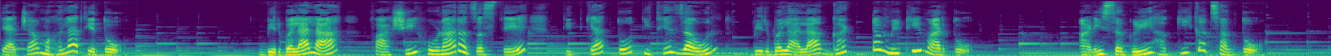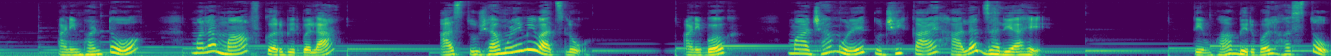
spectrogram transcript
त्याच्या महलात येतो. बिरबलाला फाशी होणारच असते तितक्यात तो तिथे जाऊन बिरबलाला घट्ट मिठी मारतो आणि सगळी हकीकत सांगतो. आणि म्हणतो मला माफ कर बिरबला. आज तुझ्यामुळे मी वाचलो. आणि बघ माझ्यामुळे तुझी काय हालत झाली आहे. तेव्हा बिरबल हसतो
